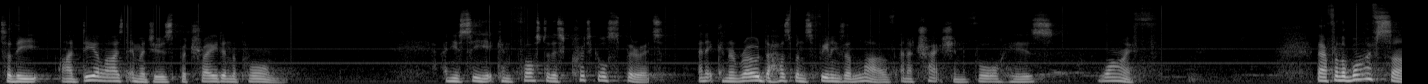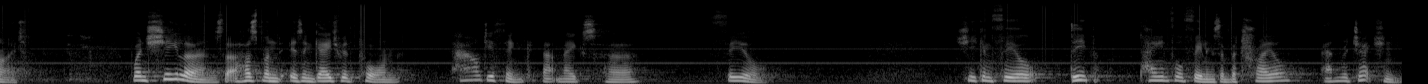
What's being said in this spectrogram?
to the idealized images portrayed in the porn. And you see, it can foster this critical spirit and it can erode the husband's feelings of love and attraction for his wife. Now, from the wife's side, when she learns that her husband is engaged with porn, how do you think that makes her feel? She can feel deep, painful feelings of betrayal and rejection.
